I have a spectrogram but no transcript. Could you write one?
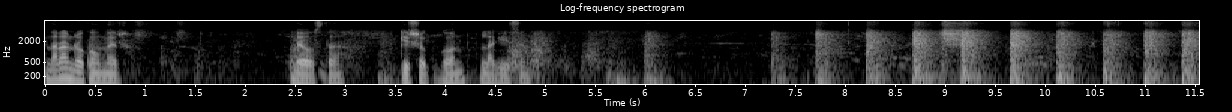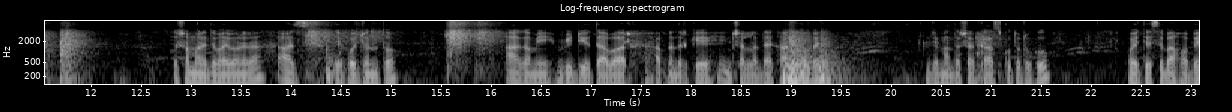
নানান রকমের ব্যবস্থা কৃষকগণ লাগিয়েছেন। তো সম্মানিত ভাই বোনেরা আজ এ পর্যন্ত আগামী ভিডিওতে আবার আপনাদেরকে ইনশাল্লাহ দেখানো হবে যে মাদ্রাসার কাজ কতটুকু হইতেছে বা হবে।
